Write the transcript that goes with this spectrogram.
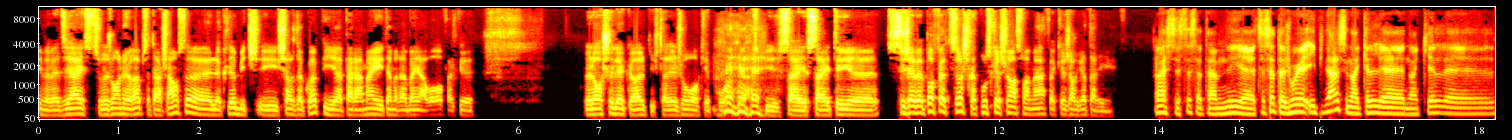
Il m'avait dit Hey, si tu veux jouer en Europe, c'est ta chance. là. Le club, il, ch- il cherche de quoi, puis apparemment, il t'aimerait bien avoir. Fait que j'ai lâché l'école, puis j'étais allé jouer au hockey pro. puis ça, ça a été. euh, si j'avais pas fait ça, je serais pas ce que je suis en ce moment. Fait que je regrette à rien. Ouais, c'est ça, ça t'a amené. euh, c'est ça, t'as joué à Épinal, c'est dans quelle euh, dans quelle euh,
